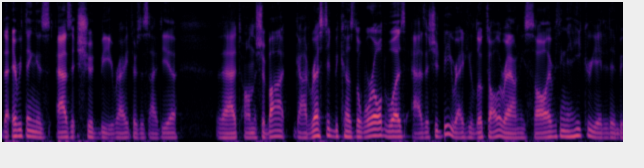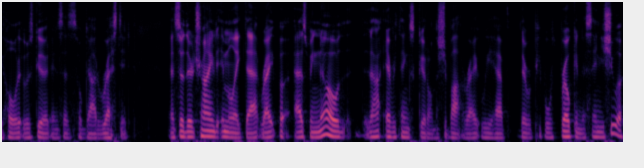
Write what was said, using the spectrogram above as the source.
that everything is as it should be, right? There's this idea that on the Shabbat, God rested because the world was as it should be, right? He looked all around, he saw everything that he created, and behold, it was good. And says, so God rested. And so they're trying to emulate that, right? But as we know, not everything's good on the Shabbat, right? We have, there were people with brokenness. And Yeshua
